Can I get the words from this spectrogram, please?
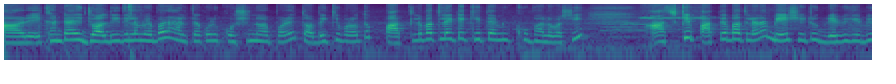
আর এখানটায় জল দিয়ে দিলাম এবার, হালকা করে কষি নেওয়ার পরে। তবে কি বলতো, পাতলা পাতলা এটা খেতে আমি খুব ভালোবাসি। আজকে পাতে, পাতলা না, বেশ একটু গ্রেভি গ্রেভি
